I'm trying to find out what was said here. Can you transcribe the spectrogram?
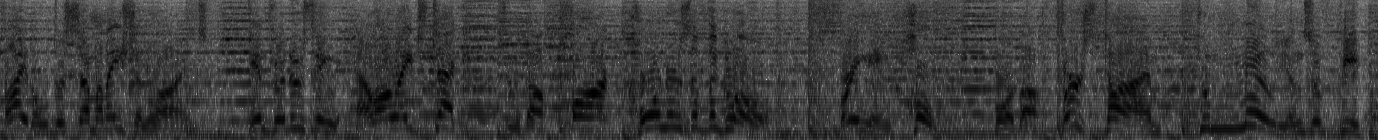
vital dissemination lines, introducing LRH Tech to the far corners of the globe, bringing hope for the first time to millions of people.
